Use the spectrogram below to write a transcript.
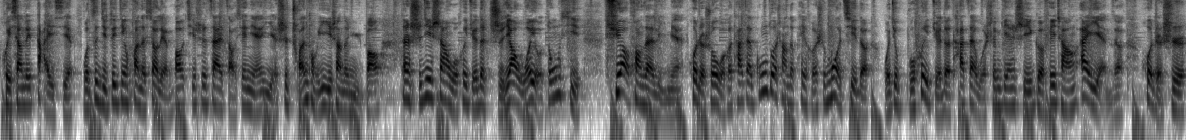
会相对大一些。我自己最近换的笑脸包，其实在早些年也是传统意义上的女包，但实际上我会觉得，只要我有东西。需要放在里面，或者说我和他在工作上的配合是默契的，我就不会觉得他在我身边是一个非常碍眼的，或者是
